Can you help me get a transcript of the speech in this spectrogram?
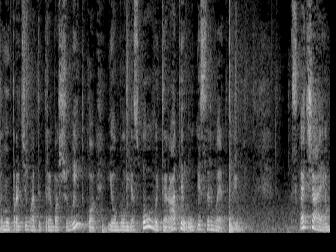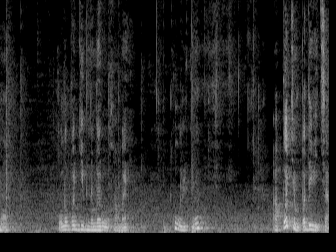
тому працювати треба швидко і обов'язково витирати руки серветкою. Скачаємо колоподібними рухами кульку, а потім, подивіться,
